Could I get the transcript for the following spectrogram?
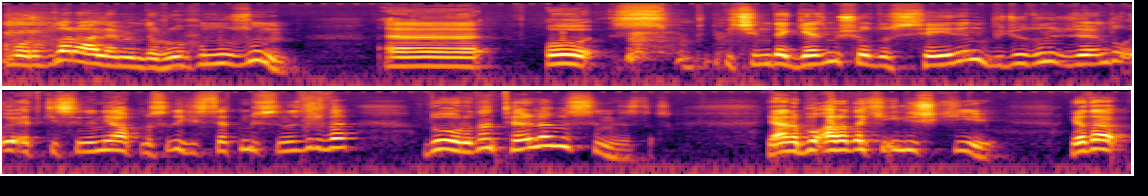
Ama ruhlar aleminde ruhunuzun e, o içinde gezmiş olduğu seyrin vücudunuz üzerinde o etkisini ne yapmasını hissetmişsinizdir ve doğrudan terlemişsinizdir. Yani bu aradaki ilişkiyi ya da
